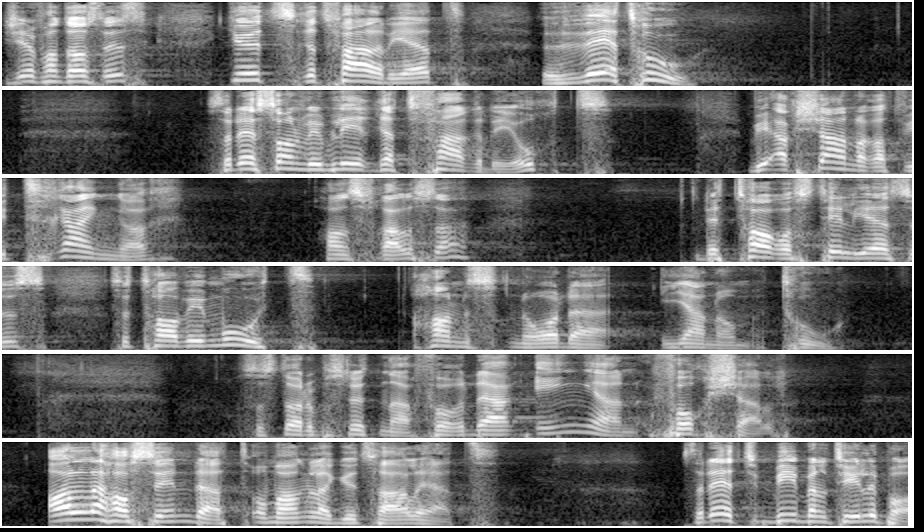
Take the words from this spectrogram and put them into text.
ikke det fantastisk? Guds rettferdighet ved tro. Så det er sånn vi blir rettferdiggjort. Vi erkjenner at vi trenger hans frelse. Det tar oss til Jesus, så tar vi imot hans nåde gjennom tro. Så står det på slutten her For det er ingen forskjell. Alle har syndet og mangler Guds herlighet. Så det er Bibelen tydelig på.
